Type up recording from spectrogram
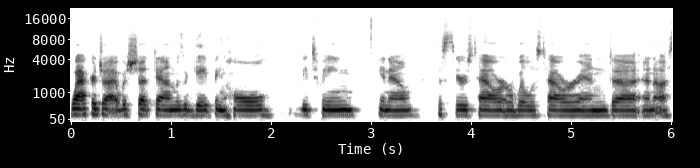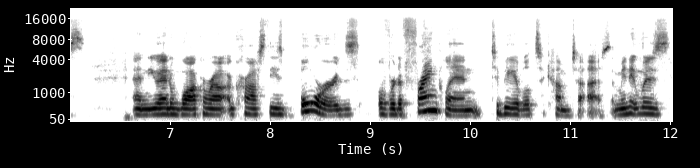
Wacker Drive was shut down. Was a gaping hole between, you know, the Sears Tower or Willis Tower and uh, and us and you had to walk around across these boards over to Franklin to be able to come to us. I mean, it was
